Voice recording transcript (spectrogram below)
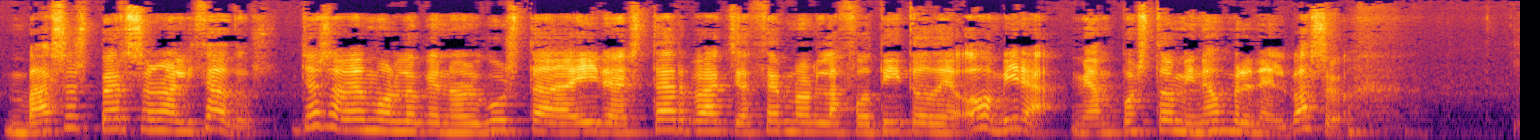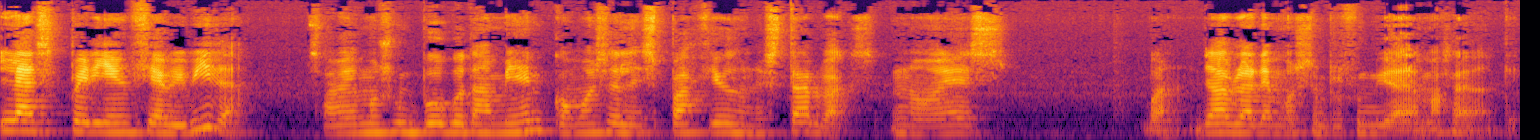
Vasos personalizados. Ya sabemos lo que nos gusta ir a Starbucks y hacernos la fotito de, oh, mira, me han puesto mi nombre en el vaso. La experiencia vivida. Sabemos un poco también cómo es el espacio de un Starbucks. No es... Bueno, ya hablaremos en profundidad más adelante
